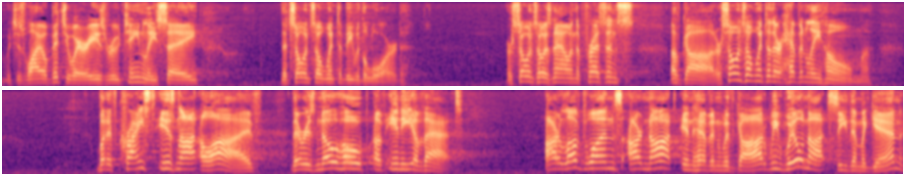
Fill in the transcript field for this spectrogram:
which is why obituaries routinely say that so and so went to be with the Lord, or so and so is now in the presence of God, or so and so went to their heavenly home. But if Christ is not alive, there is no hope of any of that. Our loved ones are not in heaven with God. We will not see them again.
